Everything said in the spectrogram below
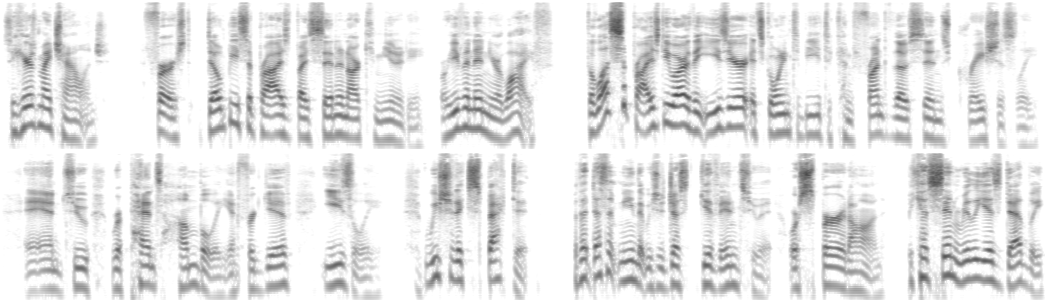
So here's my challenge. First, don't be surprised by sin in our community or even in your life. The less surprised you are, the easier it's going to be to confront those sins graciously and to repent humbly and forgive easily. We should expect it, but that doesn't mean that we should just give into it or spur it on because sin really is deadly.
